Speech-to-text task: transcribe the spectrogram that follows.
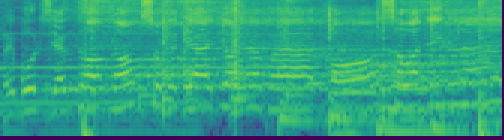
ปบุญเสียงทองน้องสุกัญญายนภาขอสวัสดีครับ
